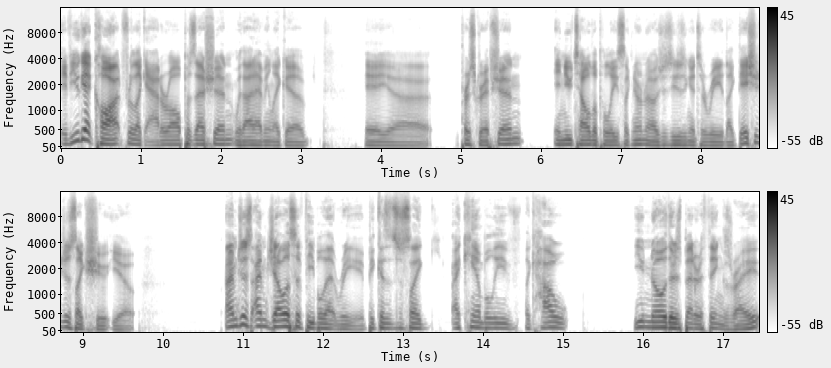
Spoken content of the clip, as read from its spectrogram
If you get caught for like Adderall possession without having like a a uh, prescription and you tell the police like no no I was just using it to read like they should just like shoot you. I'm just I'm jealous of people that read because it's just like I can't believe like how you know there's better things, right?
